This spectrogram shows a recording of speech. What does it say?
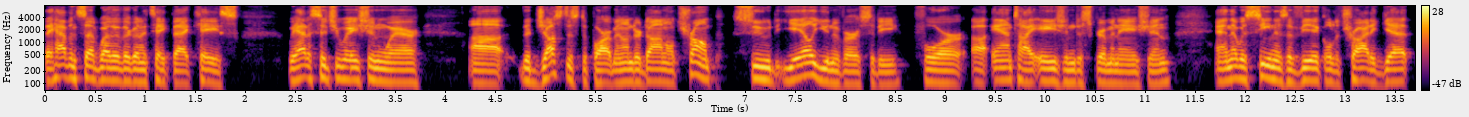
They haven't said whether they're going to take that case. We had a situation where uh, the Justice Department under Donald Trump sued Yale University for uh, anti Asian discrimination. And that was seen as a vehicle to try to get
